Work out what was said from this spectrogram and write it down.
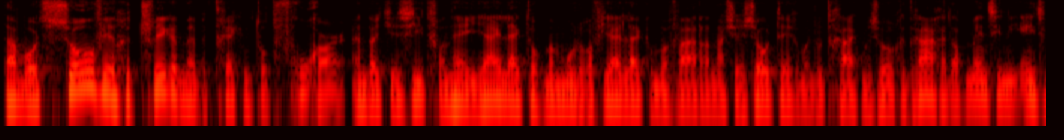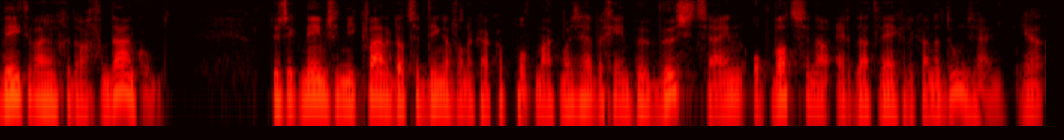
daar wordt zoveel getriggerd met betrekking tot vroeger. En dat je ziet van, hé, hey, jij lijkt op mijn moeder of jij lijkt op mijn vader. En als jij zo tegen me doet, ga ik me zo gedragen. Dat mensen niet eens weten waar hun gedrag vandaan komt. Dus ik neem ze niet kwalijk dat ze dingen van elkaar kapot maken, maar ze hebben geen bewustzijn op wat ze nou echt daadwerkelijk aan het doen zijn. Ja,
